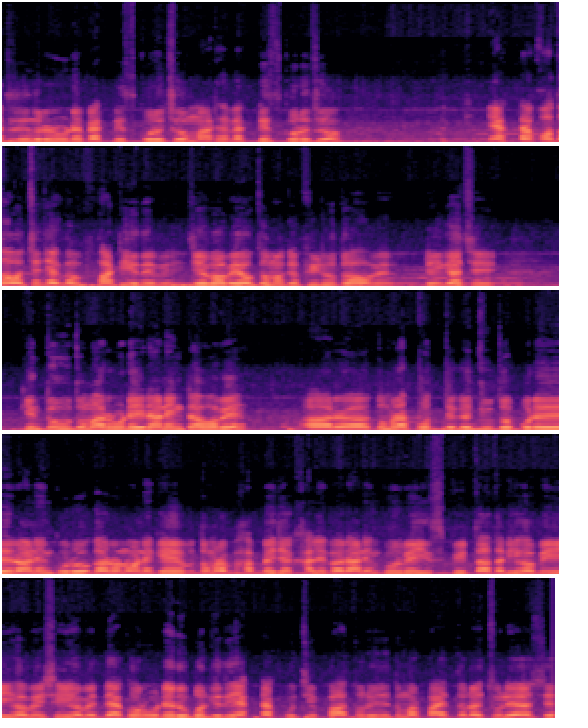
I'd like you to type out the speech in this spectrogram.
এতদিন ধরে রোডে প্র্যাকটিস করেছ, মাঠে প্র্যাকটিস করেছ, একটা কথা হচ্ছে যে একদম ফাটিয়ে দেবে, যেভাবে হোক তোমাকে ফিট হতে হবে, ঠিক আছে? কিন্তু তোমার রোডেই রানিংটা হবে আর তোমরা প্রত্যেকে জুতো পরে রানিং করো, কারণ অনেকে তোমরা ভাববে যে খালি পায়ে রানিং করবে স্পিড তাড়াতাড়ি হবে, এই হবে, সেই হবে। দেখো, রোডের উপর যদি একটা কুচি পাথর যদি তোমার পায়ের তলায় চলে আসে,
